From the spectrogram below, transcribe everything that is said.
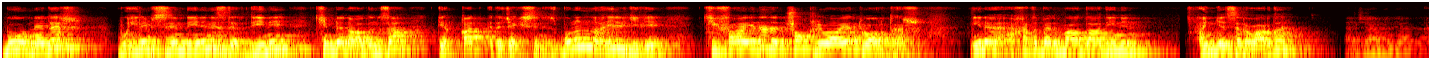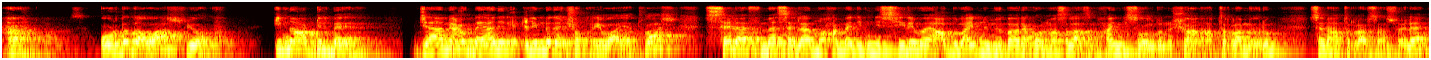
Bu nedir? Bu ilim sizin dininizdir. Dini kimden aldığınıza dikkat edeceksiniz. Bununla ilgili kifayede de çok rivayet vardır. Yine Hatib el-Bağdadi'nin hangi eseri vardı? Ha. Orada da var. Yok. İbn Abdülber'in Cami'u Beyanil ilimde de çok rivayet var. Selef mesela Muhammed İbn Sirin ve Abdullah İbn Mübarek olması lazım. Hangisi olduğunu şu an hatırlamıyorum. Sen hatırlarsan söyle.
